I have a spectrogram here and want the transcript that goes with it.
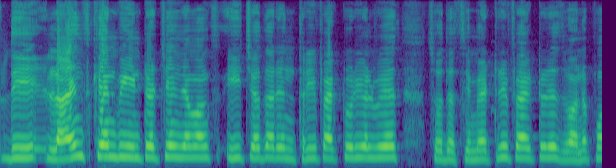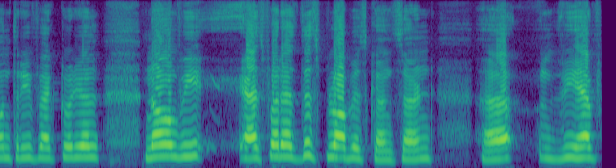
the lines can be interchanged amongst each other in 3 factorial ways. So, the symmetry factor is 1 upon 3 factorial. Now, we as far as this blob is concerned, uh, we have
